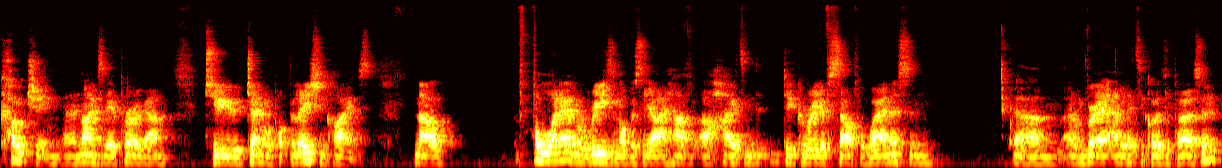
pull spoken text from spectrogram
coaching and a 90 day program to general population clients. Now, for whatever reason, obviously, I have a heightened degree of self awareness and um, and I'm very analytical as a person.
